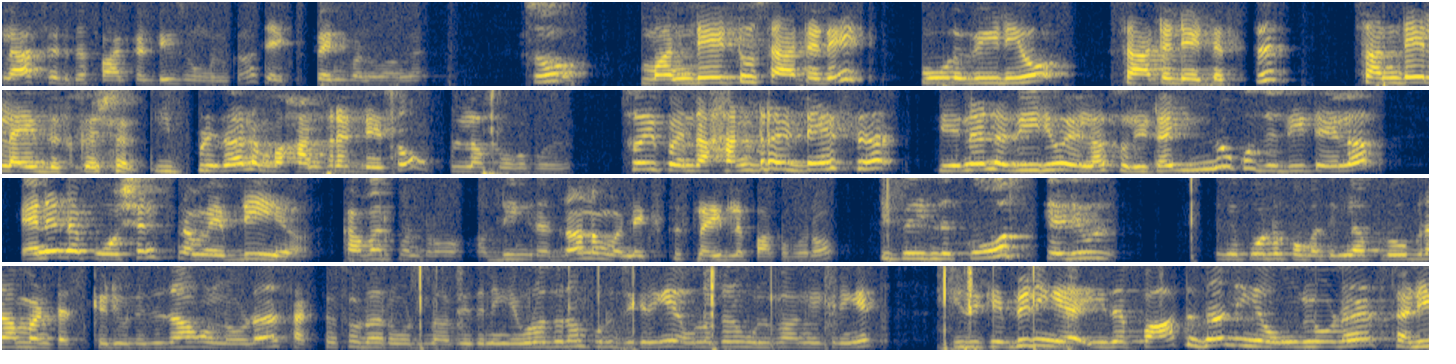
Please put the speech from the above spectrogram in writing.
கிளாஸ் எடுத்த ஃபேக்கல்ட்டிஸ் உங்களுக்கு அதை எக்ஸ்பிளைன் பண்ணுவாங்க. ஸோ மண்டே டு சாட்டர்டே மூணு video Saturday test Sunday live discussion இப்படி தான் நம்ம ஹண்ட்ரட் டேஸும் ஃபுல்லாக போக போகுது. ஸோ இப்போ இந்த ஹண்ட்ரட் டேஸ் என்னென்ன வீடியோ எல்லாம் சொல்லிட்டேன் இன்னும் கொஞ்சம் டீட்டெயிலாக என்னென்ன போர்ஷன்ஸ் நம்ம எப்படி கவர் பண்ணுறோம் அப்படிங்கிறது தான் நம்ம நெக்ஸ்ட் ஸ்லைடில் பார்க்க போகிறோம் இப்போ இந்த கோர்ஸ் ஸ்கெடியூல் இது போட்டிருக்கோம் பார்த்தீங்களா ப்ரோக்ராம் அண்ட் டெஸ்ட் ஸ்கெடியூல் இதுதான் உங்களோட சக்ஸஸோட ரோட் மேப் இது நீங்கள் எவ்வளோ தூரம் புரிஞ்சுக்கிறீங்க எவ்வளோ தூரம் உள்வாங்கிக்கிறீங்க இதுக்கு எப்படி நீங்கள் இதை பார்த்து தான் நீங்கள் உங்களோட ஸ்டடி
